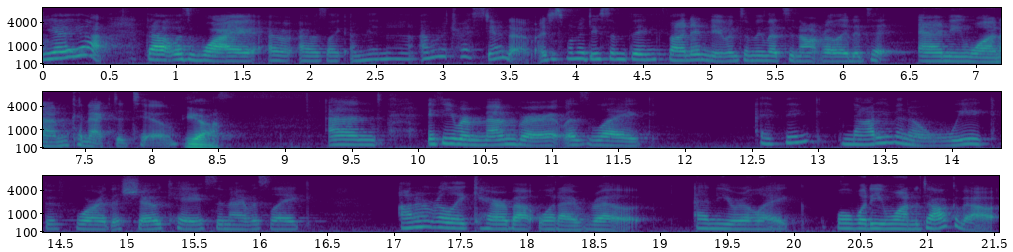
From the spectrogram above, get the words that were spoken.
Yeah, yeah. That was why I, I was like, I'm gonna, I'm gonna try stand up. I just want to do something fun and new and something that's not related to anyone I'm connected to. Yeah, And if you remember, it was like, I think not even a week before the showcase, and I was like, I don't really care about what I wrote. And you were like, Well, what do you want to talk about?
